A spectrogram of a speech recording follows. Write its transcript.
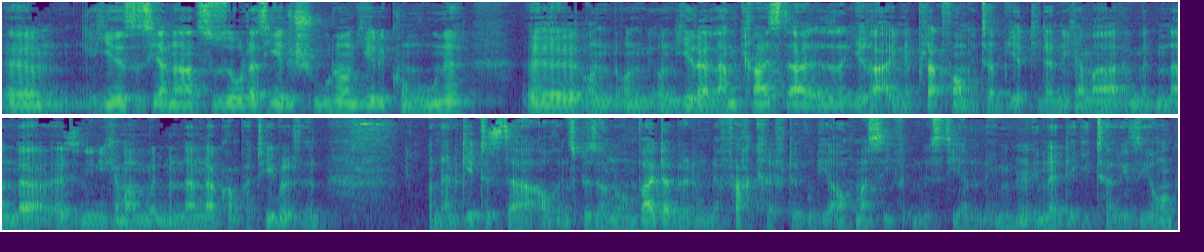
Ähm, hier ist es ja nahezu so, dass jede Schule und jede Kommune äh, und, und, und jeder Landkreis da ihre eigene Plattform etabliert, die dann nicht einmal miteinander, also die nicht einmal miteinander kompatibel sind. Und dann geht es da auch insbesondere um Weiterbildung der Fachkräfte, wo die auch massiv investieren in, mhm. in der Digitalisierung.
